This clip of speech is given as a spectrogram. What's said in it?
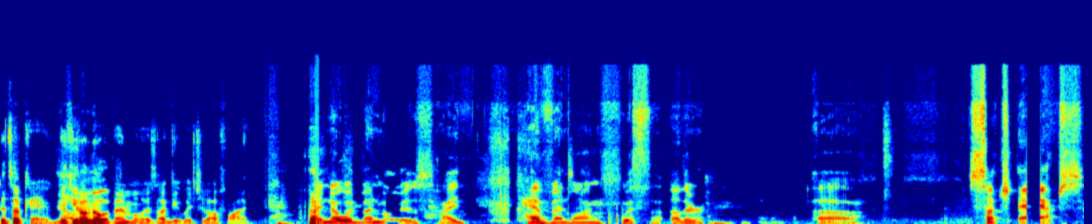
It's okay. No. If you don't know what Venmo is, I'll get with you offline. I know what Venmo is. I have Venmo with other uh, such apps.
